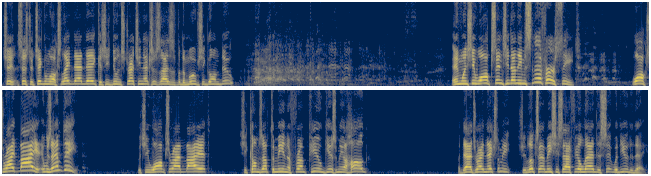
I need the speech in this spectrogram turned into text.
Ch- Sister Chicken walks late that day because she's doing stretching exercises for the move she's going to do. And when she walks in, she doesn't even sniff her seat. Walks right by it. It was empty. But she walks right by it. She comes up to me in the front pew, gives me a hug. My dad's right next to me. She looks at me. She said, I feel led to sit with you today.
